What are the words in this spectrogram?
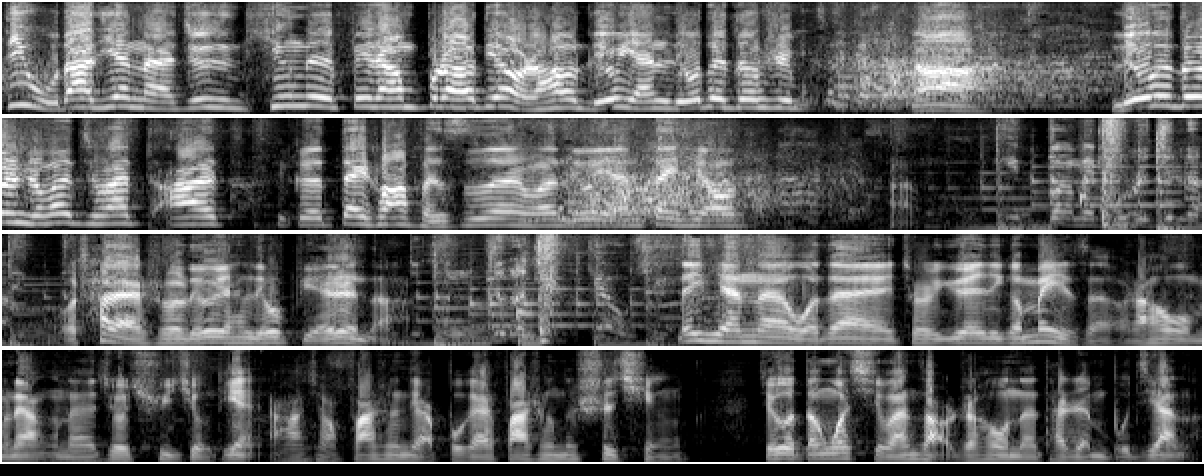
第五大件呢，就是听着非常不着调，然后留言留的都是啊，留的都是什么什么啊，这个代刷粉丝什么留言代销啊。我差点说留言留别人的。那天呢，我在就是约了一个妹子，然后我们两个呢就去酒店啊，想发生点不该发生的事情。结果等我洗完澡之后呢，她人不见了。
